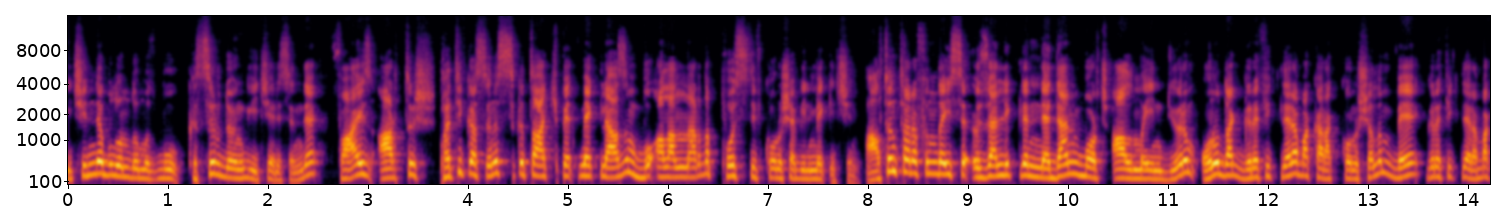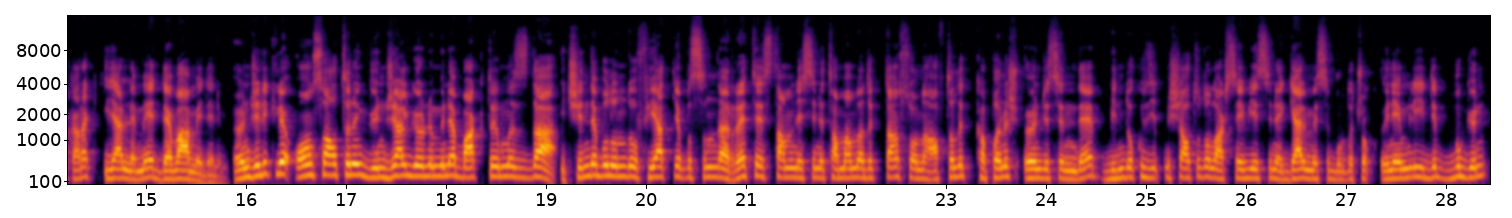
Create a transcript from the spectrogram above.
içinde bulunduğumuz bu kısır döngü içerisinde faiz artış patikasını sıkı takip etmek lazım bu alanlarda pozitif konuşabilmek için. Altın tarafında ise özellikle neden borç almayın diyorum. Onu da grafiklere bakarak konuşalım ve grafiklere bakarak ilerlemeye devam edelim. Öncelikle ons altının güncel görünümüne baktığımızda içinde bulunduğu fiyat yapısında retest hamlesini tamamladıktan sonra haftalık kapanış öncesinde 1976 dolar seviyesine gelmesi burada çok önemliydi. Bugün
